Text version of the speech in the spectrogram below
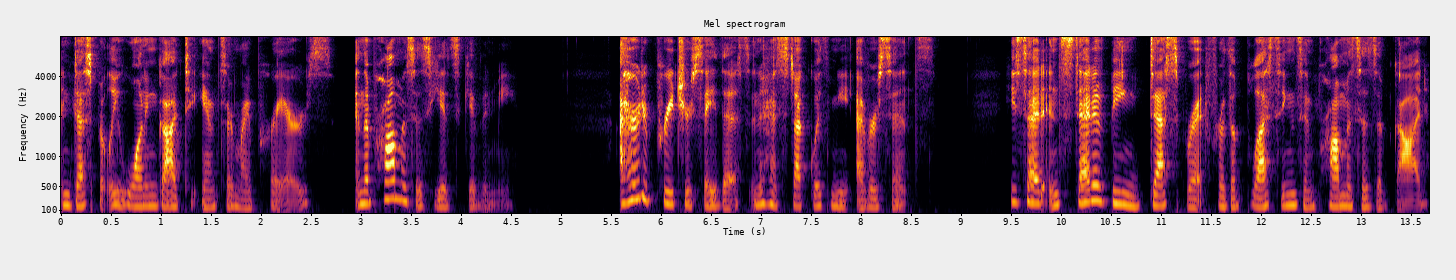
and desperately wanting God to answer my prayers and the promises He has given me. I heard a preacher say this, and it has stuck with me ever since. He said, Instead of being desperate for the blessings and promises of God,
